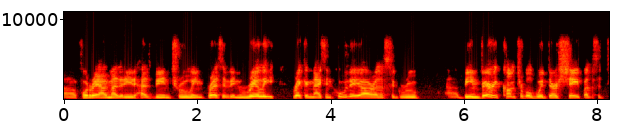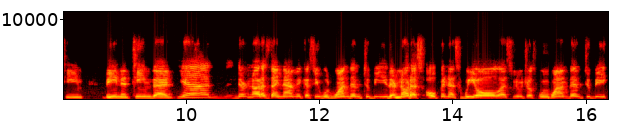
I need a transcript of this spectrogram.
uh, for Real Madrid has been truly impressive in really recognizing who they are as a group, uh, being very comfortable with their shape as a team, being a team that, yeah, they're not as dynamic as you would want them to be. They're not as open as we all, as neutrals, would want them to be,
